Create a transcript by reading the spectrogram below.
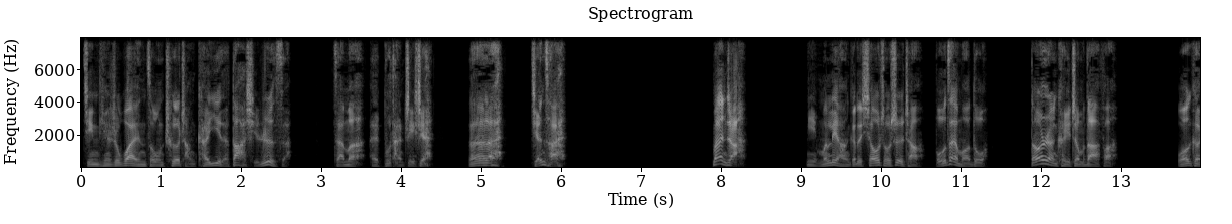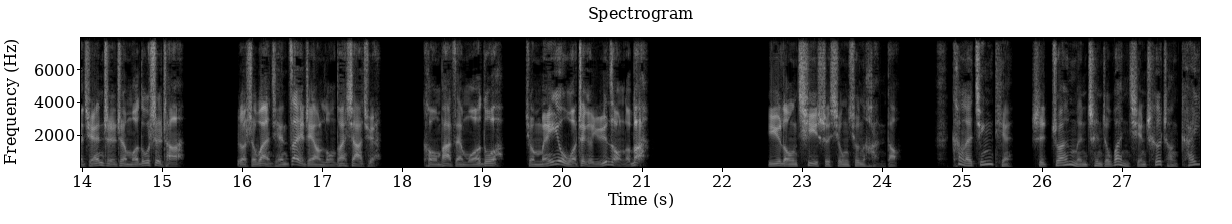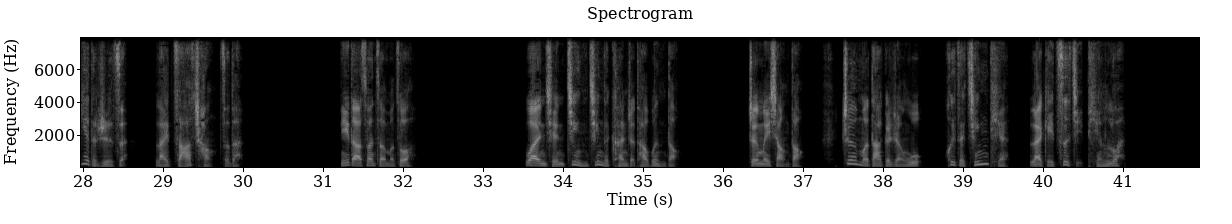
今天是万总车厂开业的大喜日子，咱们哎不谈这些，来来来，剪彩。慢着，你们两个的销售市场不在魔都，当然可以这么大方，我可全指这魔都市场。”若是万钱再这样垄断下去，恐怕在魔都就没有我这个于总了吧？于龙气势汹汹的喊道：“看来今天是专门趁着万钱车厂开业的日子来砸场子的。你打算怎么做？”万钱静静的看着他问道：“真没想到，这么大个人物会在今天来给自己添乱。”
